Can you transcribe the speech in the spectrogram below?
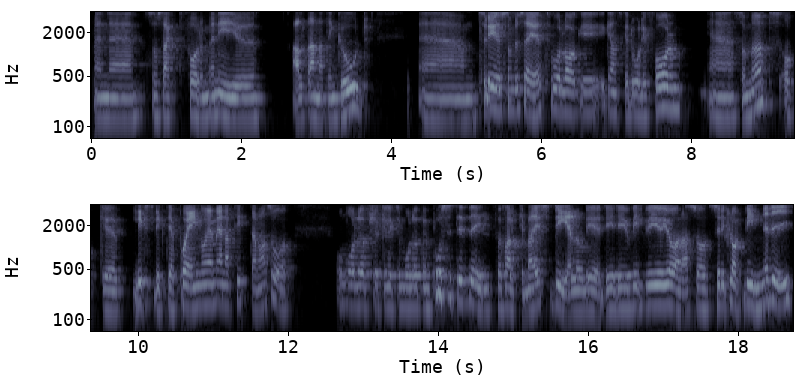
Men eh, som sagt, formen är ju allt annat än god. Eh, så det är som du säger, två lag i ganska dålig form som möts och livsviktiga poäng. Och jag menar, tittar man så och måla, försöker liksom måla upp en positiv bild för Falkenbergs del, och det, det, det vill vi ju göra, så, så är det klart, vinner vi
